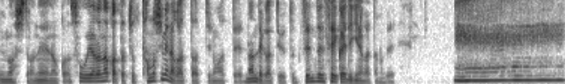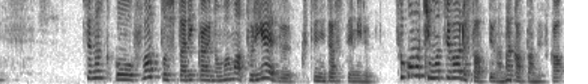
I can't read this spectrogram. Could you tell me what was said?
ましたね。なんかそうやらなかったらちょっと楽しめなかったっていうのがあって、なんでかっていうと全然正解できなかったので。へえ。じゃあなんかこう、ふわっとした理解のまま、とりあえず口に出してみる。そこの気持ち悪さっていうのはなかったんですか？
